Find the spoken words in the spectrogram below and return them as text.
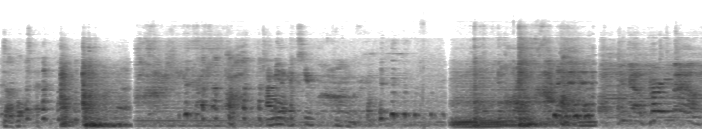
Double tap. Oh, I mean, it makes you hungry. You got a purty mouth.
